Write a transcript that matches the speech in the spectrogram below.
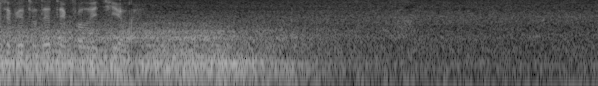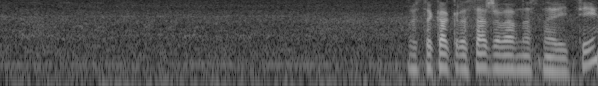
Собі туди та й полетіли. Ось така краса живе в нас на ріці.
